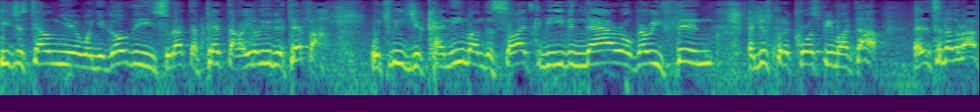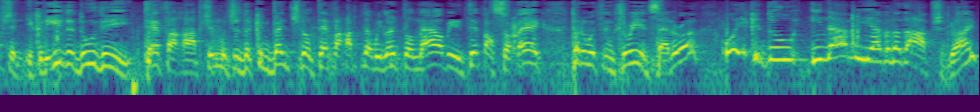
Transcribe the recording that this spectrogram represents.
he's just telling you when you go the Surat Petach, you don't even need a tefah, which means your kanim on the sides can be even narrow, very thin, and just put a crossbeam on top. And It's another option. You could either do the tefah option, which is the conventional tefah option that we learned till now, being tefah sohek, put it within three, etc. Or you could do inami, you have another option, right?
